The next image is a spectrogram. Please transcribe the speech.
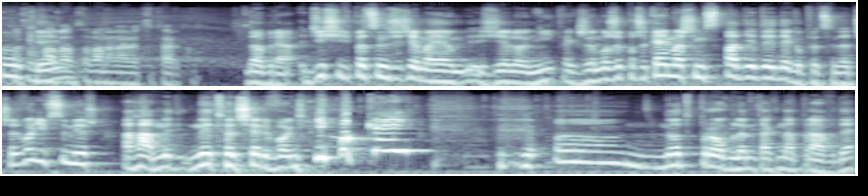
To są Okej. zaawansowane mamy cyferku. Dobra, 10% życia mają zieloni, także może poczekajmy aż im spadnie do 1%. Czerwoni w sumie już... Aha, my, my to czerwoni, okej! O, not problem tak naprawdę.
